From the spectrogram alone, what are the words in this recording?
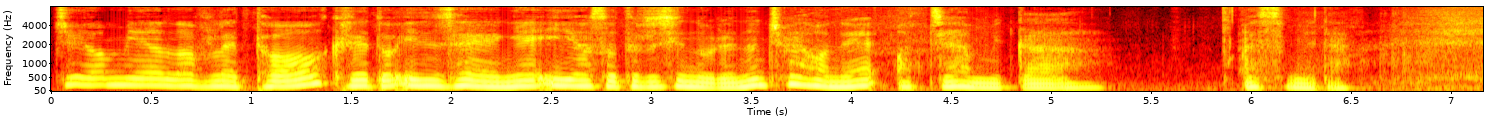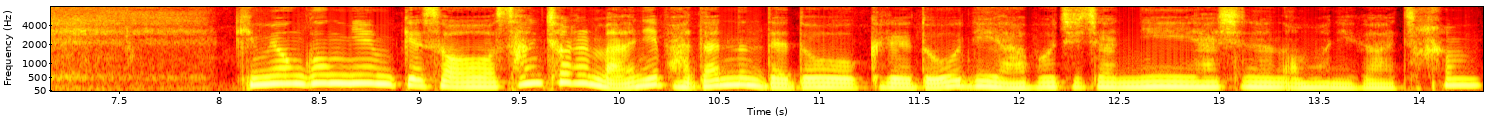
주현미의 러브레터 그래도 인생에 이어서 들으신 노래는 최헌의 어찌합니까? 맞습니다. 김용국님께서 상처를 많이 받았는데도 그래도 네 아버지잖니 하시는 어머니가 참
